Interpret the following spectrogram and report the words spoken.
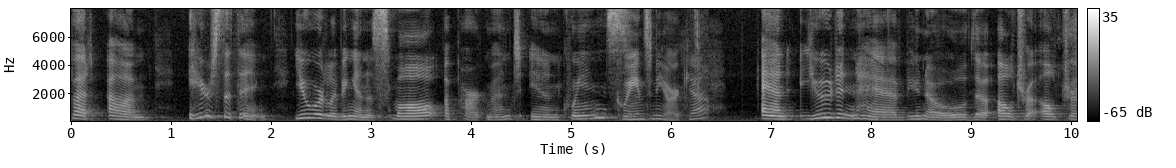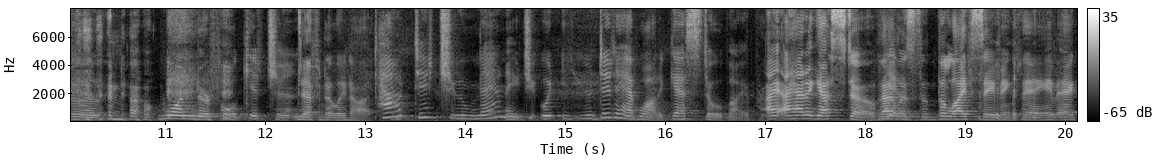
But um, here's the thing: you were living in a small apartment in Queens. Queens, New York, yeah? And you didn't have, you know, the ultra, ultra no, wonderful kitchen. definitely not. How did you manage? You, you did have what, a gas stove, I. I, I had a gas stove. That was the, the life saving thing. I,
